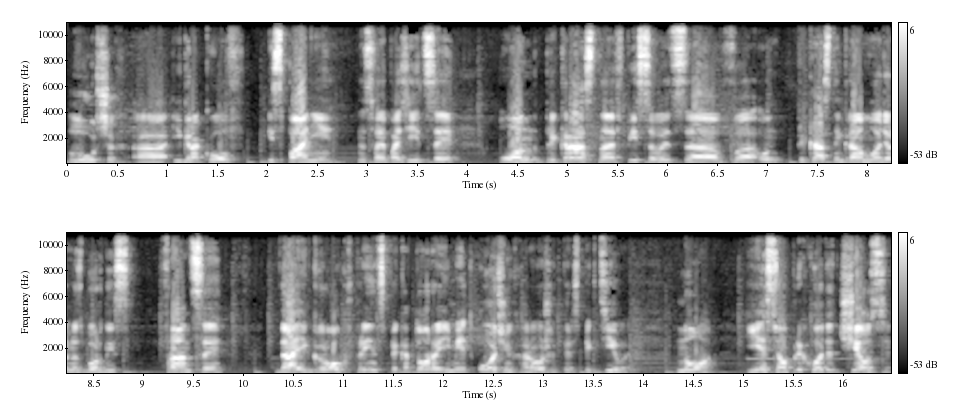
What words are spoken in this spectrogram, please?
лучших э, игроков Испании на своей позиции. Он прекрасно вписывается в... Он прекрасно играл в молодежной сборной из Франции. Да, игрок, в принципе, который имеет очень хорошие перспективы. Но, если он приходит в Челси,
